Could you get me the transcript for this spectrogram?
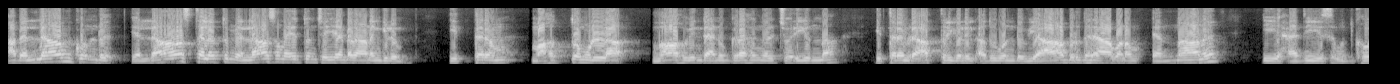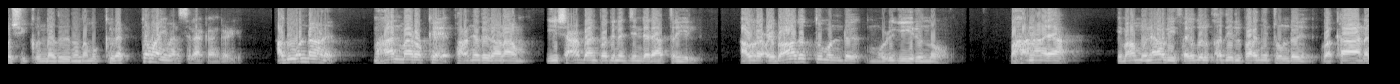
അതെല്ലാം കൊണ്ട് എല്ലാ സ്ഥലത്തും എല്ലാ സമയത്തും ചെയ്യേണ്ടതാണെങ്കിലും ഇത്തരം മഹത്വമുള്ള അള്ളാഹുവിന്റെ അനുഗ്രഹങ്ങൾ ചൊരിയുന്ന ഇത്തരം രാത്രികളിൽ അതുകൊണ്ട് വ്യാപൃതരാവണം എന്നാണ് ഈ ഹദീസ് ഉദ്ഘോഷിക്കുന്നത് എന്ന് നമുക്ക് വ്യക്തമായി മനസ്സിലാക്കാൻ കഴിയും. അതുകൊണ്ടാണ് മഹാന്മാരൊക്കെ പറഞ്ഞത് കാണാം ഈ ഷാബാൻ പതിനഞ്ചിന്റെ രാത്രിയിൽ അവർ ഇബാദത്ത് കൊണ്ട് മുഴുകിയിരുന്നു. മഹാനായ ഇമാം മുനാവി ഫൈദുൽ ഖദീർ പറഞ്ഞിട്ടുണ്ട് വഖാന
